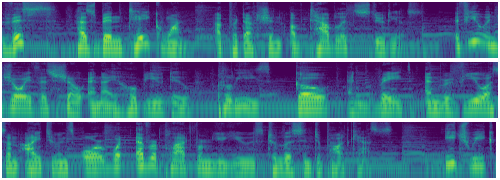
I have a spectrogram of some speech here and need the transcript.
This has been Take One, a production of Tablet Studios. If you enjoy this show, and I hope you do, please go and rate and review us on iTunes or whatever platform you use to listen to podcasts. Each week,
